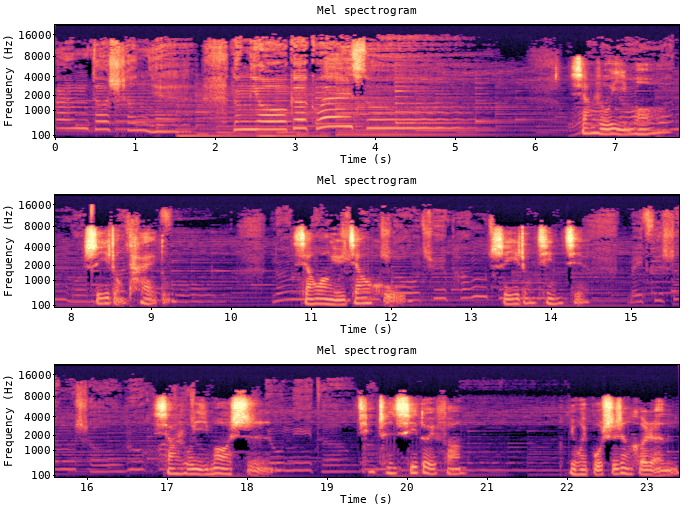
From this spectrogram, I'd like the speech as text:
安的深夜，能有个归宿。相濡以沫是一种态度，相忘于江湖是一种境界。相濡以沫时，请珍惜对方，因为不是任何人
